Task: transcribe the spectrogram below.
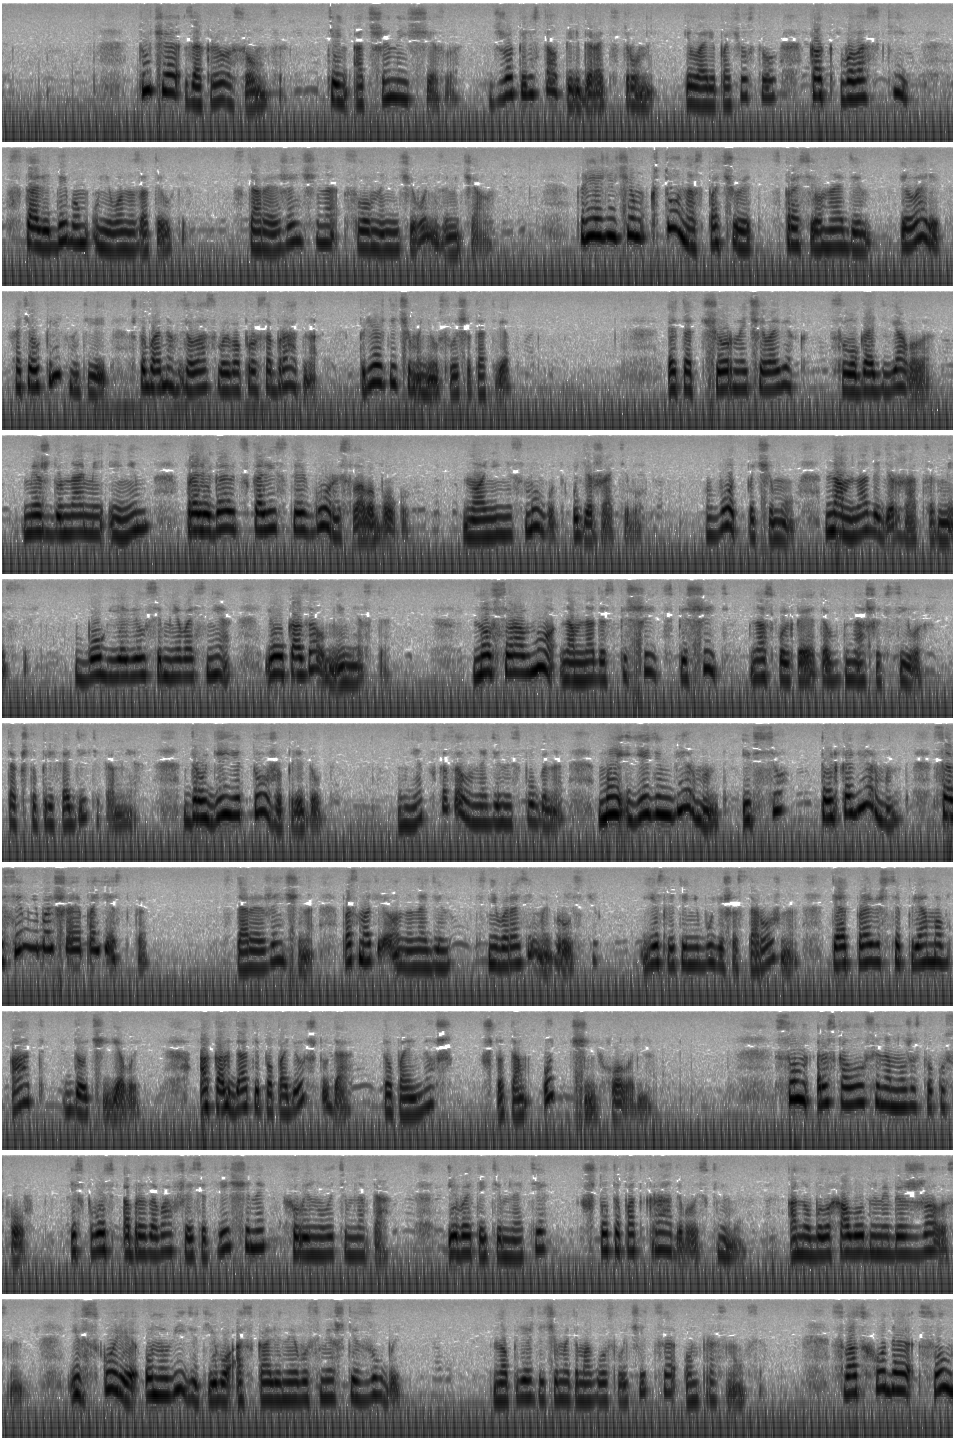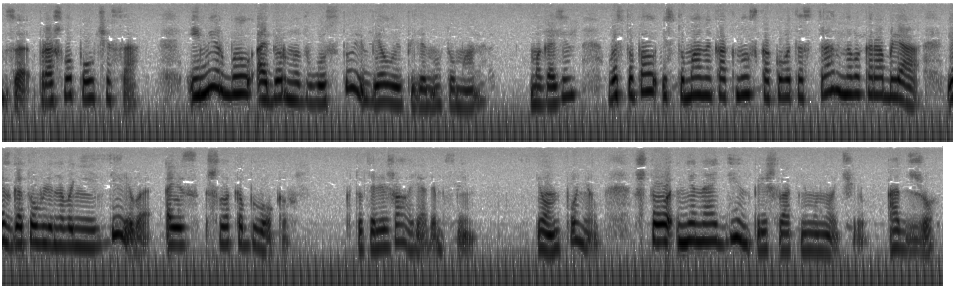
Туча закрыла солнце. Тень от шины исчезла. Джо перестал перебирать струны и Ларри почувствовал, как волоски стали дыбом у него на затылке. Старая женщина словно ничего не замечала. «Прежде чем кто нас почует?» — спросил Надин, и Ларри хотел крикнуть ей, чтобы она взяла свой вопрос обратно, прежде чем они услышат ответ. «Этот черный человек, слуга дьявола, между нами и ним пролегают скалистые горы, слава Богу, но они не смогут удержать его». Вот почему нам надо держаться вместе. Бог явился мне во сне и указал мне место. Но все равно нам надо спешить, спешить, насколько это в наших силах. Так что приходите ко мне. Другие тоже придут. «Нет», — сказала Надин испуганно, — «мы едем в Вермонт, и все, только Вермонт, совсем небольшая поездка». Старая женщина посмотрела на Надин с невыразимой грустью. Если ты не будешь осторожна, ты отправишься прямо в ад, дочь Евы. А когда ты попадешь туда, то поймешь, что там очень холодно. Сон раскололся на множество кусков, и сквозь образовавшиеся трещины хлынула темнота. И в этой темноте что-то подкрадывалось к нему. Оно было холодным и безжалостным, и вскоре он увидит его оскаленные в усмешке зубы. Но прежде чем это могло случиться, он проснулся. С восхода солнца прошло полчаса, и мир был обернут в густую белую пелену тумана. Магазин выступал из тумана как нос какого-то странного корабля, изготовленного не из дерева, а из шлакоблоков. Кто-то лежал рядом с ним, и он понял, что не на один пришла к нему ночью, а Джо.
